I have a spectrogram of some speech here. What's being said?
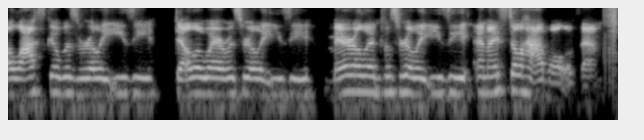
Alaska was really easy. Delaware was really easy. Maryland was really easy. And I still have all of them.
